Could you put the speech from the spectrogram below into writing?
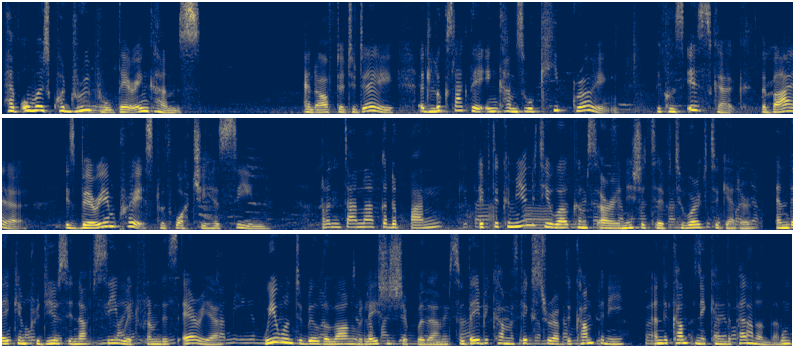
have almost quadrupled their incomes. And after today, it looks like their incomes will keep growing because Iskak, the buyer, is very impressed with what she has seen. If the community welcomes our initiative to work together and they can produce enough seaweed from this area, we want to build a long relationship with them so they become a fixture of the company and the company can depend on them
